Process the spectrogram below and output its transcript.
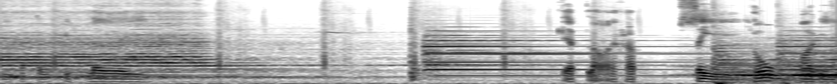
ปิดประตูปิดเลย เรียบร้อยครับสี่ทุ่มพอดี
